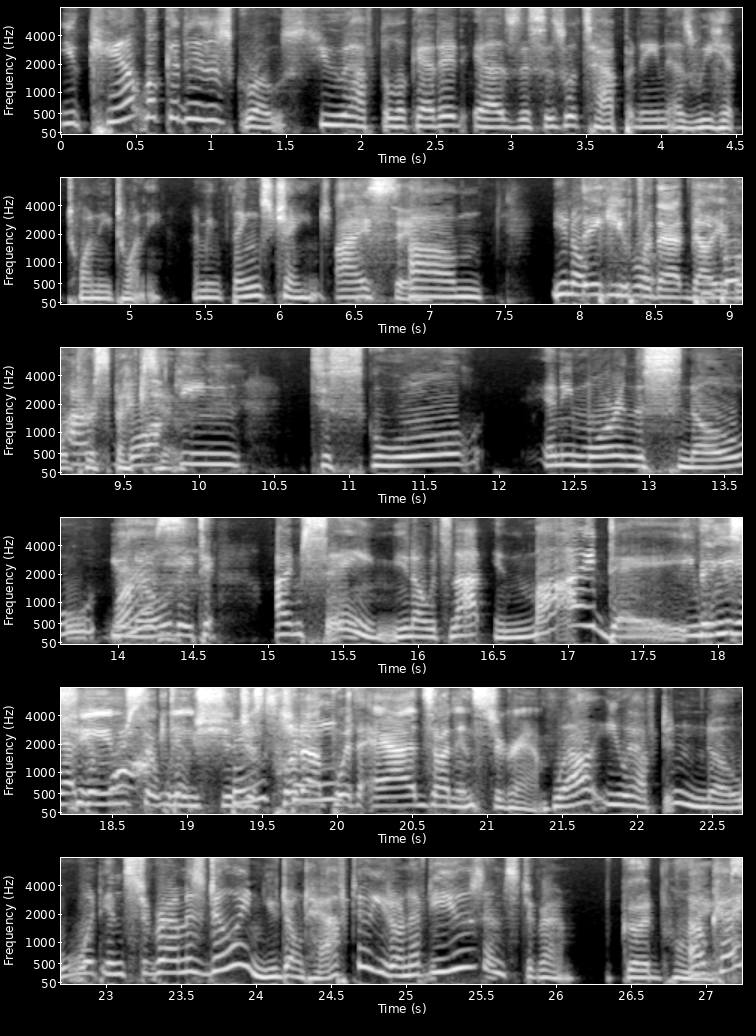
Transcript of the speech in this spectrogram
you can't look at it as gross. You have to look at it as this is what's happening as we hit 2020. I mean, things change. I see. Um, you know, Thank you for that valuable people perspective. Walking to school anymore in the snow, you What? know, they take. I'm saying, you know, it's not in my day. we Things change, so we should just put up with ads on Instagram. Well, you have to know what Instagram is doing. You don't have to. You don't have to use Instagram. Good point. Okay.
